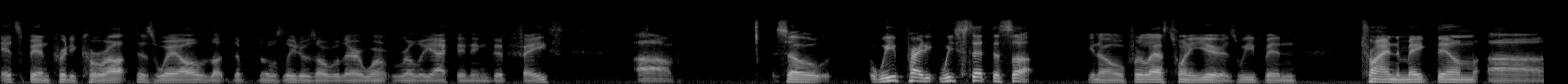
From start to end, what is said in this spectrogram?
it's been pretty corrupt as well. The, the, those leaders over there weren't really acting in good faith. Um, so we pretty we set this up, you know, for the last twenty years. We've been trying to make them uh,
